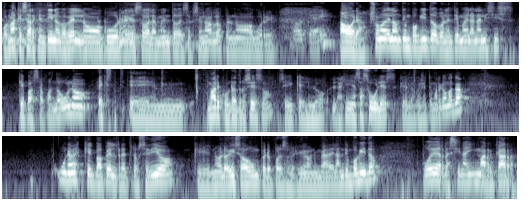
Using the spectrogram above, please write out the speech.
Por más que sea argentino el papel, no ocurre eso. Lamento decepcionarlos, pero no va a ocurrir. Ok. Ahora, yo me adelanté un poquito con el tema del análisis. ¿Qué pasa? Cuando uno eh, marca un retroceso, ¿sí? que es lo- las líneas azules, que es lo que yo estoy marcando acá, una vez que el papel retrocedió, que no lo hizo aún, pero por eso me adelanté un poquito, puede recién ahí marcar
